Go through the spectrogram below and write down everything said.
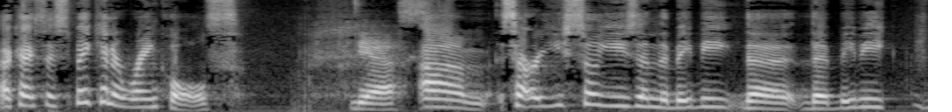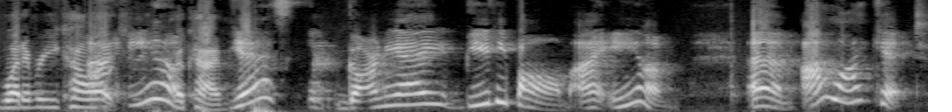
okay. So speaking of wrinkles, Yes, um, so are you still using the BB the the BB whatever you call it? I am. Okay. Yes, the Garnier Beauty Balm. I am. Um, I like it.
